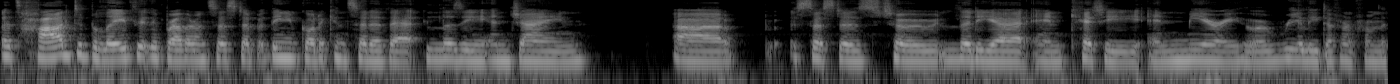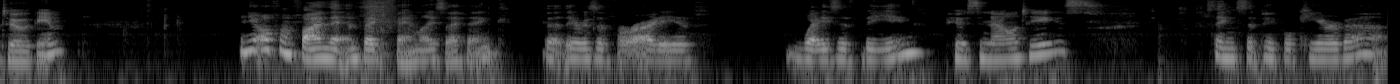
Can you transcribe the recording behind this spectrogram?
it's hard to believe that they're brother and sister, but then you've got to consider that Lizzie and Jane are sisters to Lydia and Kitty and Mary, who are really different from the two of them. And you often find that in big families, I think, that there is a variety of ways of being, Personalities. Things that people care about.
